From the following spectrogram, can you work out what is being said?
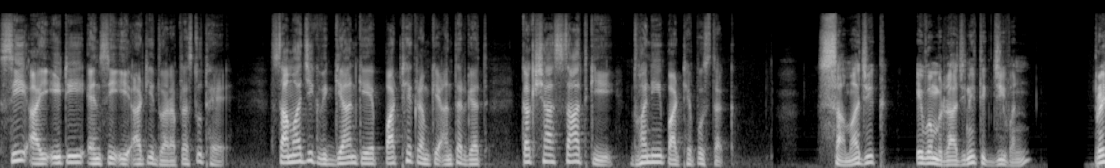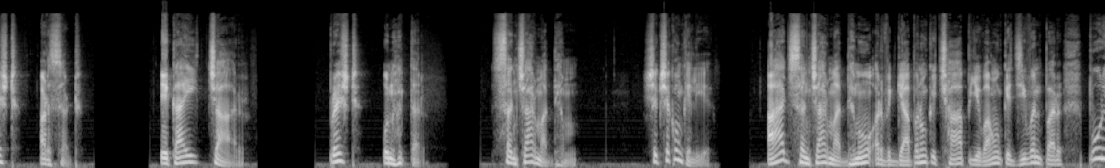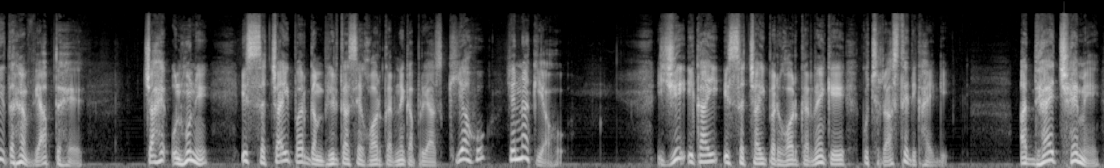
C I E T N C E R T द्वारा प्रस्तुत है। सामाजिक विज्ञान के पाठ्यक्रम के अंतर्गत कक्षा सात की ध्वनि पाठ्य पुस्तक सामाजिक एवं राजनीतिक जीवन, पृष्ठ अड़सठ, इकाई चार, पृष्ठ उनहत्तर, संचार माध्यम। शिक्षकों के लिए, आज संचार माध्यमों और विज्ञापनों की छाप युवाओं के जीवन पर पूरी तरह व्याप्त है। चाहे उन्होंने इस सच्चाई पर गंभीरता से गौर करने का प्रयास किया हो या ना किया हो, ये इकाई इस सच्चाई पर गौर करने के कुछ रास्ते दिखाएगी। अध्याय छह में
